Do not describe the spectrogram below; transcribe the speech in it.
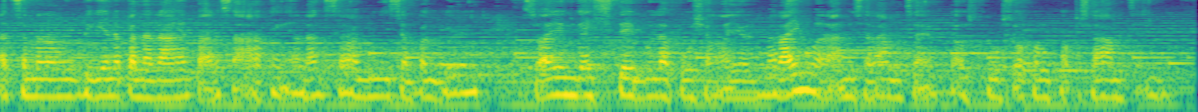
at sa mga nagbigay na panalangin para sa aking anak sa mabilisang pagbiling. So, ayun guys, stable na po siya ngayon. Maraming maraming salamat sa inyo. Taos puso ako nagpapasalamat sa inyo.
